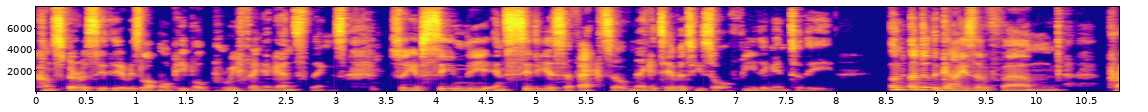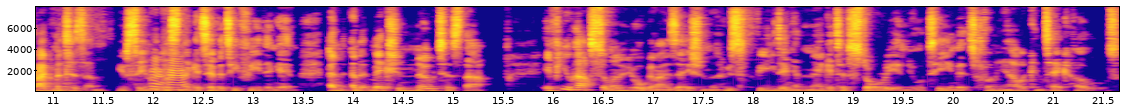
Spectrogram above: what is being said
conspiracy theories, a lot more people briefing against things. So you've seen the insidious effects of negativity sort of feeding into the un, under the guise of um, pragmatism. You've seen all mm-hmm. this negativity feeding in, and and it makes you notice that if you have someone in your organization who's feeding a negative story in your team, it's funny how it can take hold.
